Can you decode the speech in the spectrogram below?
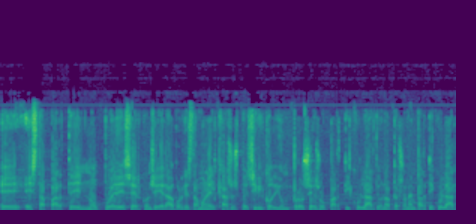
Eh, esta parte no puede ser considerada porque estamos en el caso específico de un proceso particular, de una persona en particular,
